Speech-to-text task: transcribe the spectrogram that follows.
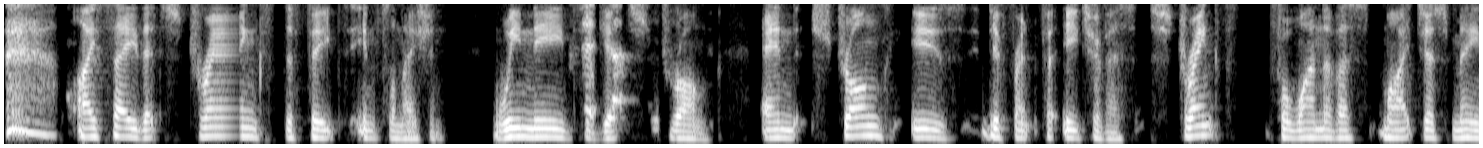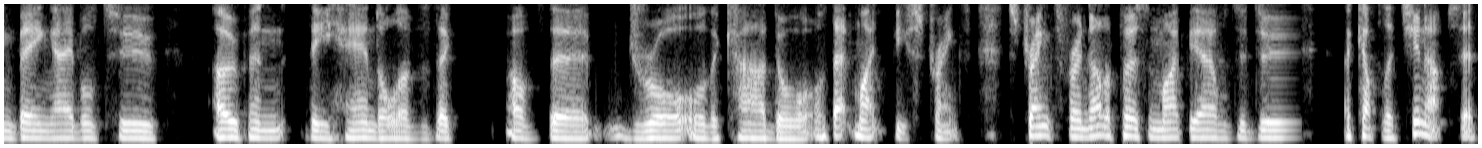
I, uh, I say that strength defeats inflammation. We need to get strong. And strong is different for each of us. Strength for one of us might just mean being able to open the handle of the of the drawer or the car door, or that might be strength. Strength for another person might be able to do a couple of chin ups at,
